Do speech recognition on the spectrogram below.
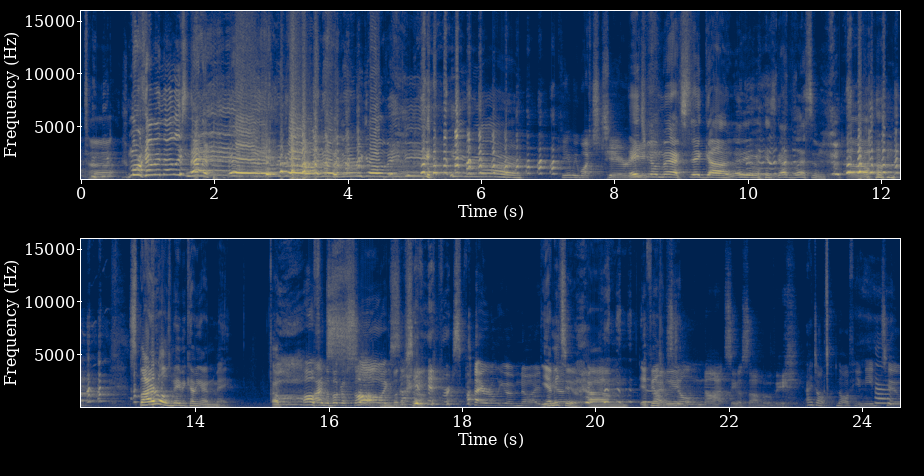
Uh, Mortal Kombat Annihilation. Hey! hey, there we go. I know. There we go, baby. Here we are. Can't we watch Cherry? HBO Max. Thank God. Anyways, God bless him. Um, Spiral is maybe coming out in May. Oh, Oh, from I'm the Book of so Saw. From the Book of excited for Spiral. You have no idea. yeah, me too. Um, it feels I've weird. still not seen a Saw movie. I don't know if you need to.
